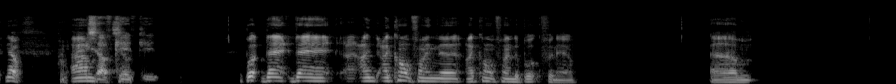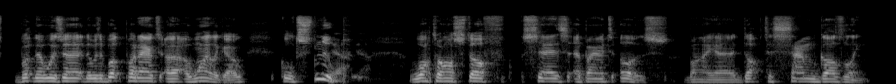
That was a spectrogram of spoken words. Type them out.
No, um, yourself, kid. but there there I, I can't find the I can't find the book for now. Um, but there was a there was a book put out uh, a while ago called Snoop. Yeah. What Our Stuff Says About Us by uh, Dr. Sam Gosling.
